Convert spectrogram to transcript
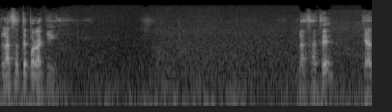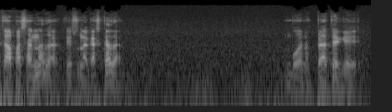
Lánzate por aquí. Lánzate. Que no te va a pasar nada. Que es una cascada. Bueno, espérate que...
